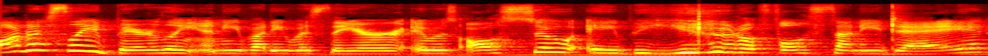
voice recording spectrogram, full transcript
honestly barely anybody was there. It was also a beautiful sunny day.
